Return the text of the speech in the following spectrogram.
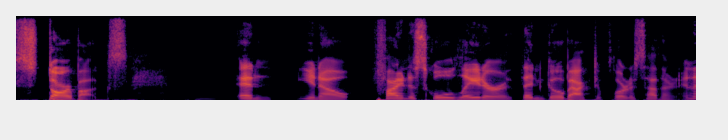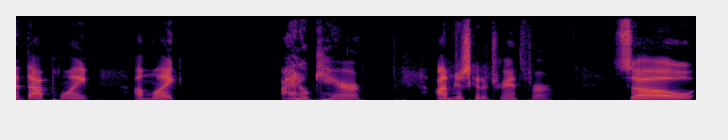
Starbucks and you know find a school later than go back to Florida Southern. And at that point I'm like I don't care. I'm just going to transfer. So,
